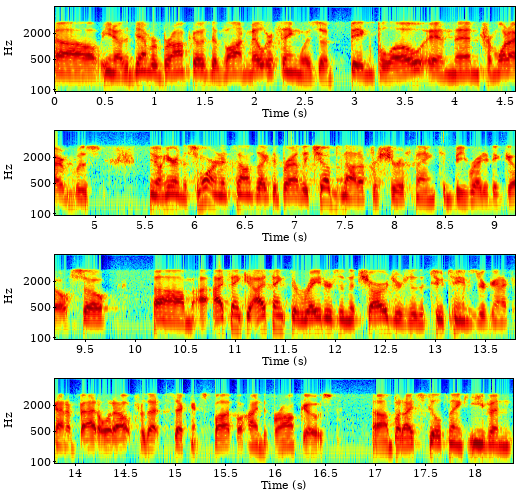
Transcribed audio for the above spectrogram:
Uh, you know, the Denver Broncos, the Von Miller thing was a big blow. And then from what I was, you know, hearing this morning, it sounds like the Bradley Chubb's not a for sure thing to be ready to go. So um, I think I think the Raiders and the Chargers are the two teams that are going to kind of battle it out for that second spot behind the Broncos. Um, but I still think even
